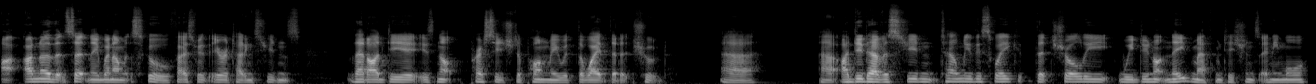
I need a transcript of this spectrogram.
I, I know that certainly when I'm at school, faced with irritating students, that idea is not presaged upon me with the weight that it should. Uh, uh, I did have a student tell me this week that surely we do not need mathematicians anymore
